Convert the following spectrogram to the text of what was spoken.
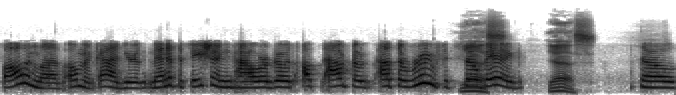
fall in love oh my god your manifestation power goes up out the out the roof. It's yes. so big. Yes. So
